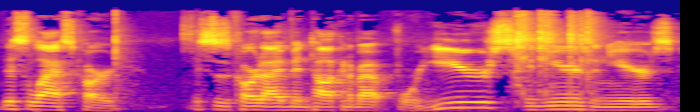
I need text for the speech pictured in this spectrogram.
this last card. This is a card I've been talking about for years and years and years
